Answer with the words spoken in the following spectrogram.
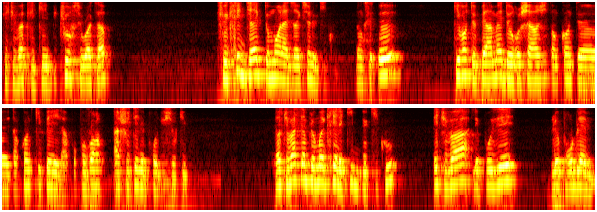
que tu vas cliquer. Puis tu ouvres sur WhatsApp. Tu écris directement à la direction de Kiku. Donc, c'est eux qui vont te permettre de recharger ton compte, euh, ton compte qui paye là, pour pouvoir acheter les produits sur Kiku. Donc, tu vas simplement écrire l'équipe de Kiku et tu vas les poser le problème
